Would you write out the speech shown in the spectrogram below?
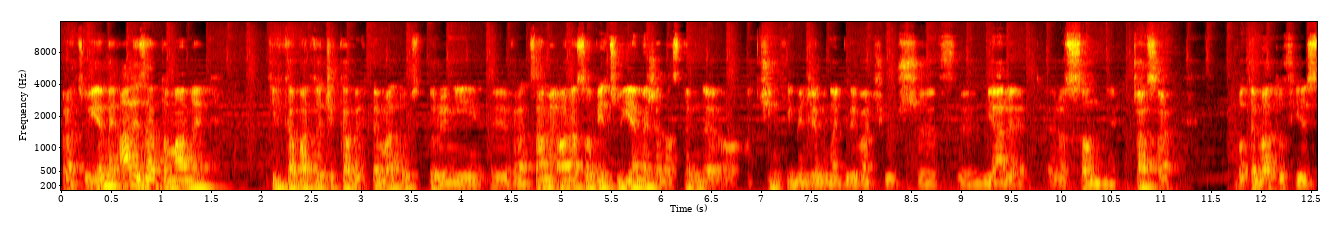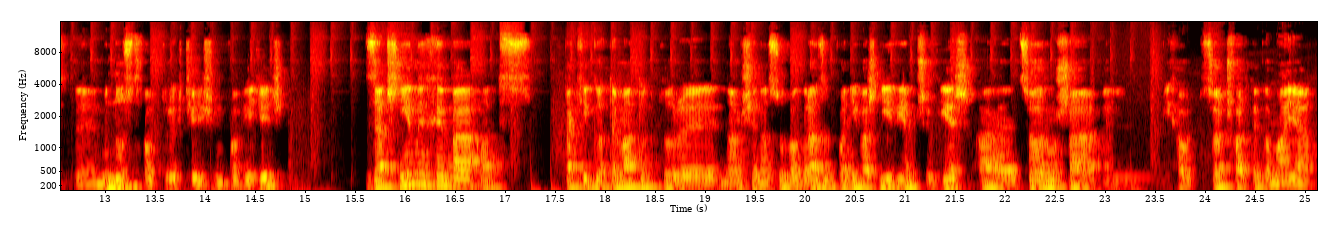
pracujemy, ale za to mamy kilka bardzo ciekawych tematów, z którymi y, wracamy oraz obiecujemy, że następne odcinki będziemy nagrywać już y, w miarę rozsądnych czasach, bo tematów jest y, mnóstwo, o których chcieliśmy powiedzieć. Zaczniemy chyba od takiego tematu, który nam się nasuwa od razu, ponieważ nie wiem, czy wiesz, co rusza, Michał, co 4 maja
